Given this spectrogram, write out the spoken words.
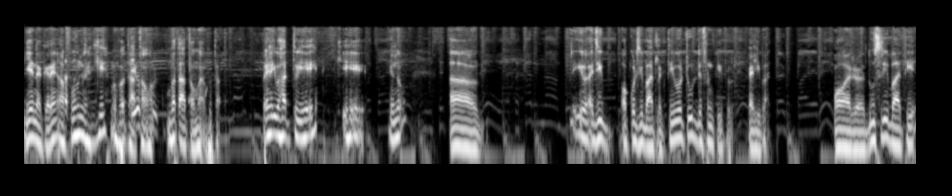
ये ना करें आप फ़ोन रखिए मैं बताता हूँ बताता हूँ मैं बताता हूँ। पहली बात तो ये कि यू नो ये अजीब ऑकवर्ड सी बात लगती है वो टू डिफरेंट पीपल पहली बात। और दूसरी बात ये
